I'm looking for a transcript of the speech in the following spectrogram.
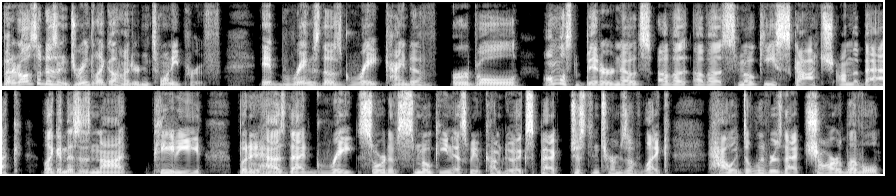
But it also doesn't drink like 120 proof. It brings those great kind of herbal, almost bitter notes of a of a smoky scotch on the back. Like and this is not peaty, but it Mhm. has that great sort of smokiness we've come to expect just in terms of like how it delivers that char level.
